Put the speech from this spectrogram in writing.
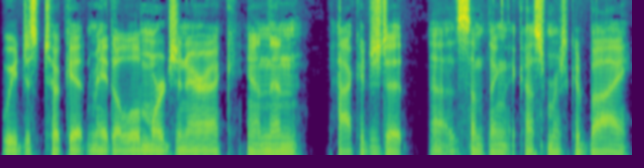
We just took it, made it a little more generic, and then packaged it as something that customers could buy.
